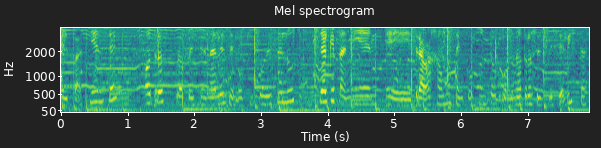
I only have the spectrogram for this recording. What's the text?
el paciente, otros profesionales del equipo de salud, ya que también eh, trabajamos en conjunto con otros especialistas,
